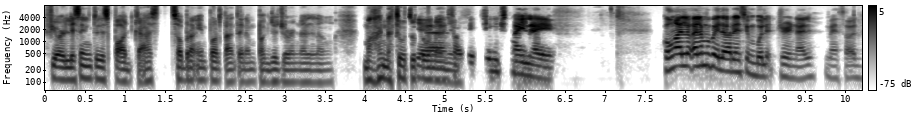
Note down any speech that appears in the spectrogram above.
If you are listening to this podcast, sobrang importante ng pag-journal ng mga natututunan Yeah. nyo. So, it changed my life. Kung alam, alam mo ba, Lawrence, yung bullet journal method?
